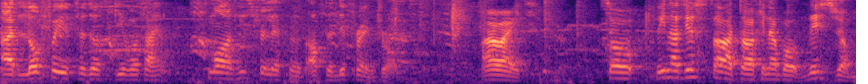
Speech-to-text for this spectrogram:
I'd love for you to just give us a small history lessons of the different drums. All right. So, being as you start talking about this drum,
